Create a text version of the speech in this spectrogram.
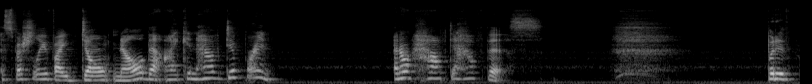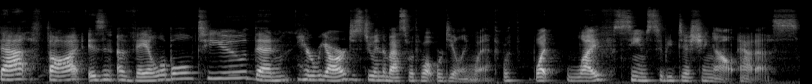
Especially if I don't know that I can have different. I don't have to have this. But if that thought isn't available to you, then here we are, just doing the best with what we're dealing with, with what life seems to be dishing out at us.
